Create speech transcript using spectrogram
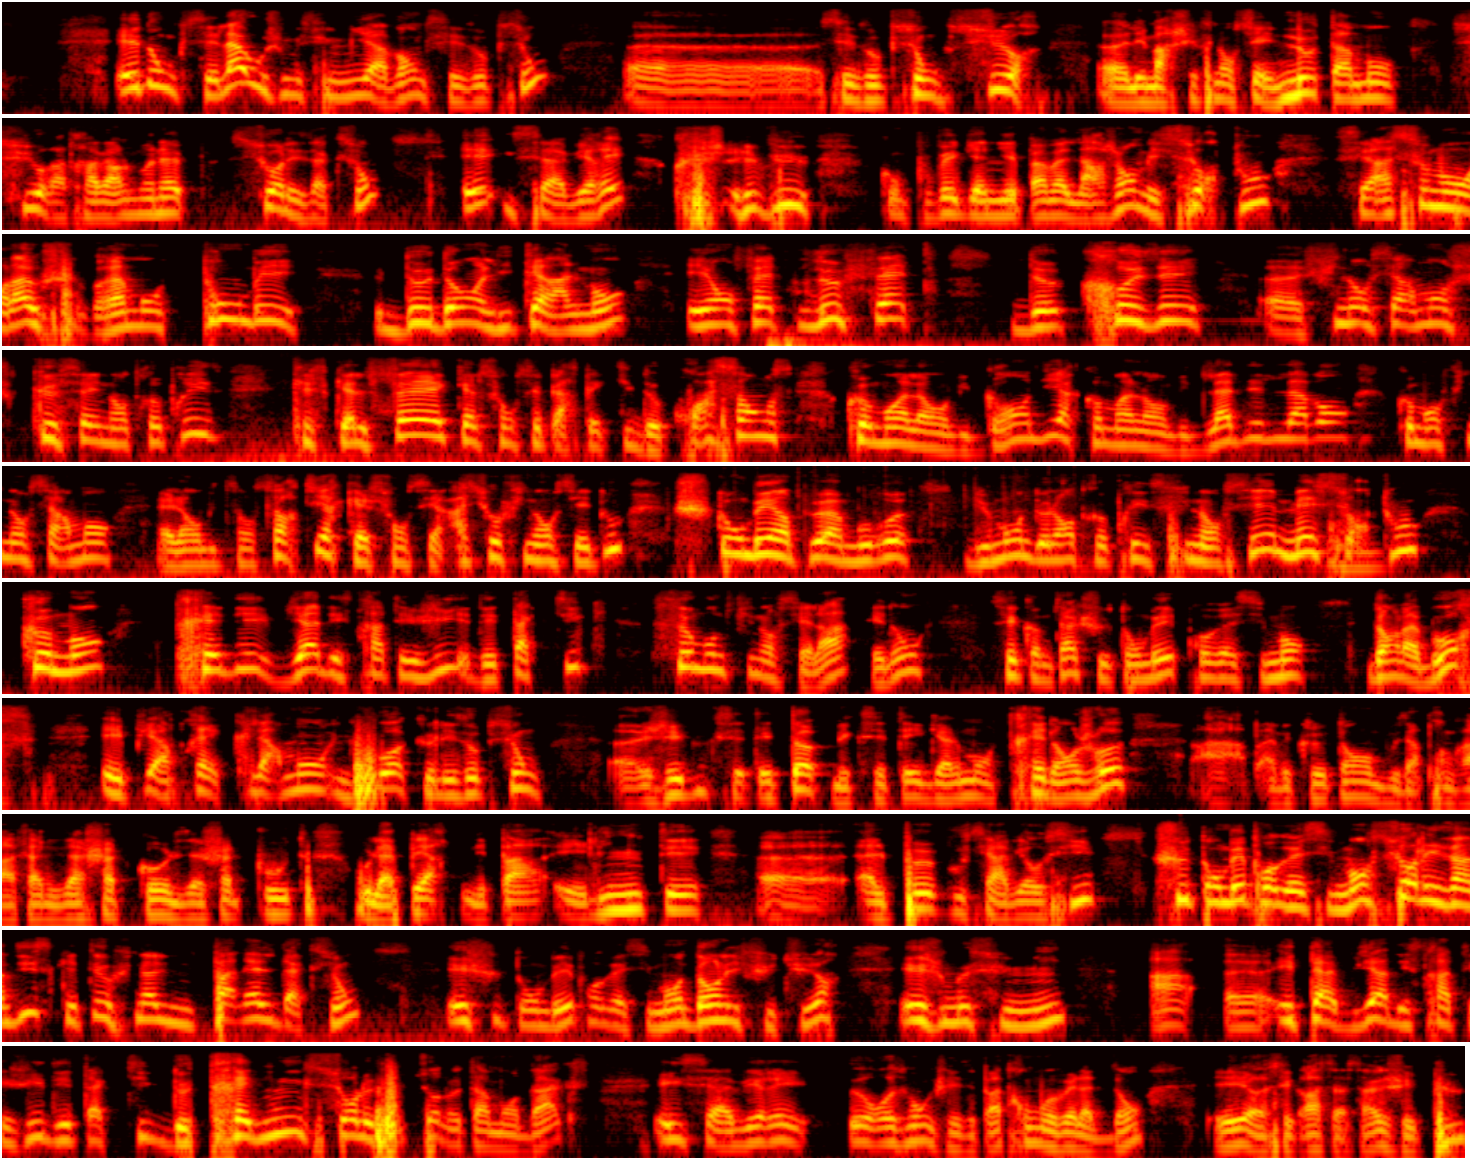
et donc c'est là où je me suis mis à vendre ces options, euh, ces options sur euh, les marchés financiers, notamment sur à travers le Monep, sur les actions. Et il s'est avéré que j'ai vu qu'on pouvait gagner pas mal d'argent, mais surtout, c'est à ce moment-là où je suis vraiment tombé dedans littéralement. Et en fait, le fait de creuser euh, financièrement ce que c'est une entreprise, qu'est-ce qu'elle fait, quelles sont ses perspectives de croissance, comment elle a envie de grandir, comment elle a envie de l'aider de l'avant, comment financièrement elle a envie de s'en sortir, quels sont ses ratios financiers et tout. Je suis tombé un peu amoureux du monde de l'entreprise financier, mais surtout comment trader via des stratégies et des tactiques ce monde financier-là. Et donc, c'est comme ça que je suis tombé progressivement dans la bourse. Et puis après, clairement, une fois que les options, j'ai vu que c'était top, mais que c'était également très dangereux, ah, avec le temps, vous apprendrez à faire des achats de call, des achats de put, où la perte n'est pas est limitée, euh, elle peut vous servir aussi. Je suis tombé progressivement sur les indices qui étaient au final une panel d'actions, et je suis tombé progressivement dans les futurs, et je me suis mis à euh, établir des stratégies, des tactiques de trading sur le futur, notamment DAX. Et il s'est avéré heureusement que je n'étais pas trop mauvais là-dedans. Et c'est grâce à ça que j'ai pu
